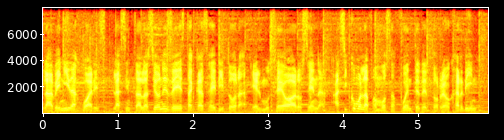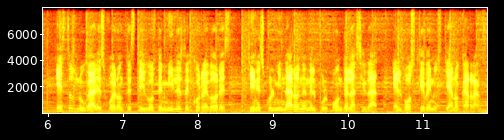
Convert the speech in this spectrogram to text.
la Avenida Juárez, las instalaciones de esta casa editora, el Museo Arocena, así como la famosa fuente de Torreón Jardín, estos lugares fueron testigos de miles de corredores quienes culminaron en el pulmón de la ciudad, el bosque Venustiano Carranza.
